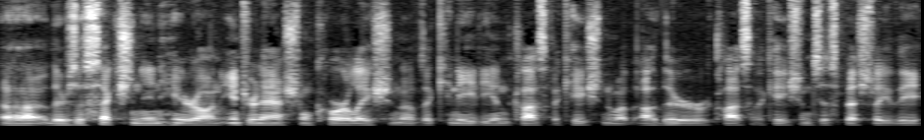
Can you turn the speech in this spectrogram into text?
Uh, there's a section in here on international correlation of the Canadian classification with other classifications, especially the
